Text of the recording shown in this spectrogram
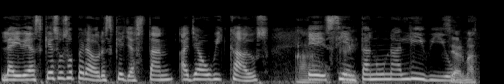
La idea es que esos operadores que ya están allá ubicados ah, eh, sientan un alivio. Sean más,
